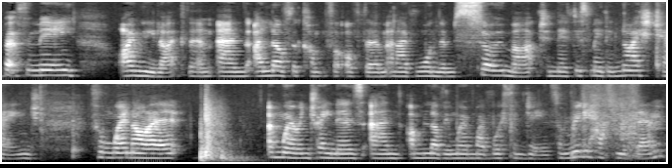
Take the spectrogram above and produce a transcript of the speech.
But for me, I really like them and I love the comfort of them and I've worn them so much and they've just made a nice change from when I am wearing trainers and I'm loving wearing my boyfriend jeans. So I'm really happy with them.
